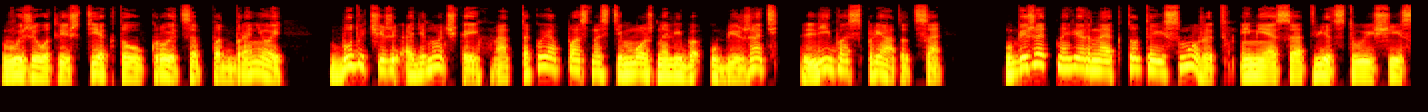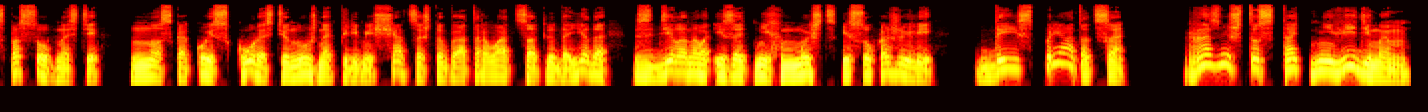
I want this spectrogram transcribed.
Выживут лишь те, кто укроется под броней. Будучи же одиночкой, от такой опасности можно либо убежать, либо спрятаться. Убежать, наверное, кто-то и сможет, имея соответствующие способности, но с какой скоростью нужно перемещаться, чтобы оторваться от людоеда, сделанного из одних мышц и сухожилий? Да и спрятаться. Разве что стать невидимым.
